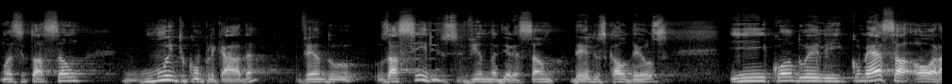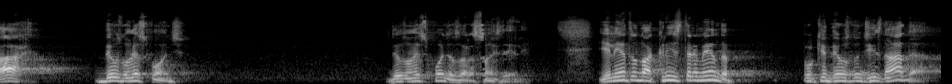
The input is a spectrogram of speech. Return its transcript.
uma situação muito complicada, vendo os assírios vindo na direção dele, os caldeus, e quando ele começa a orar, Deus não responde. Deus não responde às orações dele. E ele entra numa crise tremenda, porque Deus não diz nada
